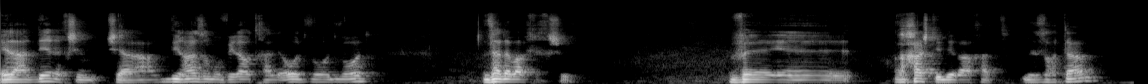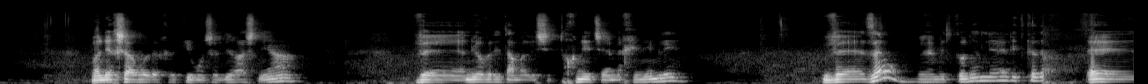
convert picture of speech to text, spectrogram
אלא הדרך ש, שהדירה הזו מובילה אותך לעוד ועוד ועוד זה הדבר הכי חשוב. ורכשתי דירה אחת בעזרתם ואני עכשיו הולך לכיוון של דירה שנייה ואני עובד איתם על איזושהי תוכנית שהם מכינים לי וזהו ומתכונן להתקדם. אה,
